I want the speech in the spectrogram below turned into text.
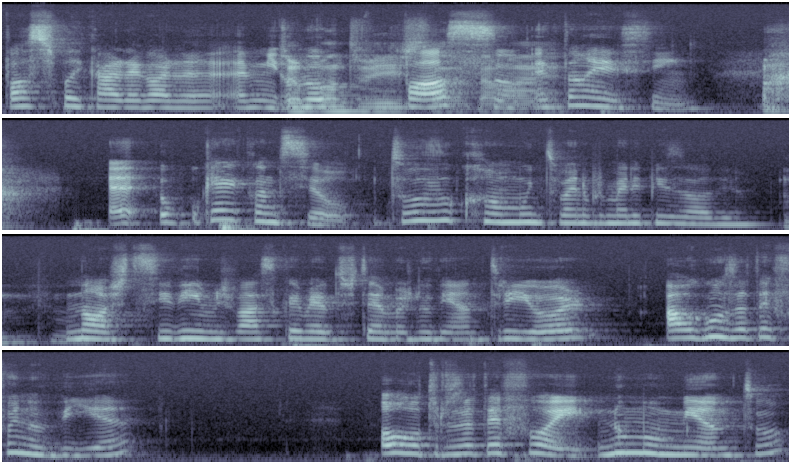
Posso explicar agora a minha, o meu ponto de vista Posso? também. Então é assim. Uh, o que é que aconteceu? Tudo correu muito bem no primeiro episódio. Uhum. Nós decidimos basicamente os temas no dia anterior, alguns até foi no dia, outros até foi no momento,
